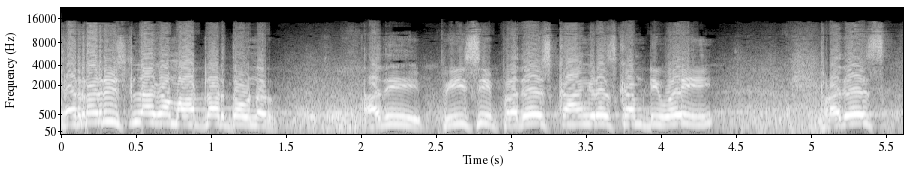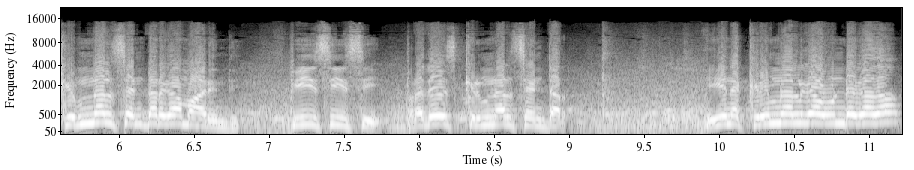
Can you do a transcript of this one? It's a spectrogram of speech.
టెర్రరిస్ట్ లాగా మాట్లాడుతూ ఉన్నారు. అది పీసీ ప్రదేశ్ కాంగ్రెస్ కమిటీ పోయి ప్రదేశ్ క్రిమినల్ సెంటర్గా మారింది. PCC Pradesh criminal centre. ఈయన క్రిమినల్గా ఉండే కదా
